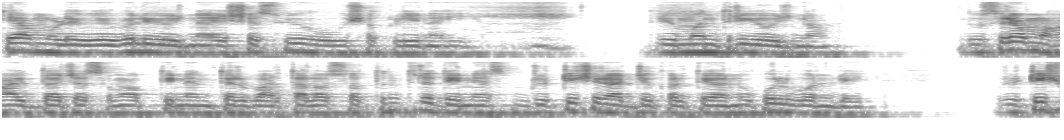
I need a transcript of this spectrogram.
त्यामुळे वेबल योजना यशस्वी होऊ शकली नाही. त्रिमंत्री योजना - दुसऱ्या महायुद्धाच्या समाप्तीनंतर भारताला स्वातंत्र्य देण्यास ब्रिटिश राज्यकर्ते अनुकूल बनले. ब्रिटिश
